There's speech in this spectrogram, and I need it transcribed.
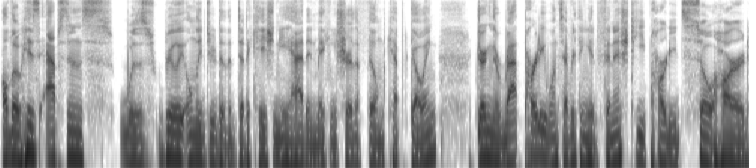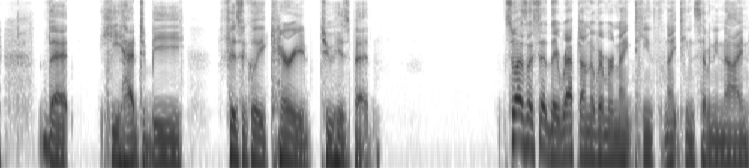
although his abstinence was really only due to the dedication he had in making sure the film kept going. During the wrap party, once everything had finished, he partied so hard that he had to be physically carried to his bed. So, as I said, they wrapped on November 19th, 1979,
